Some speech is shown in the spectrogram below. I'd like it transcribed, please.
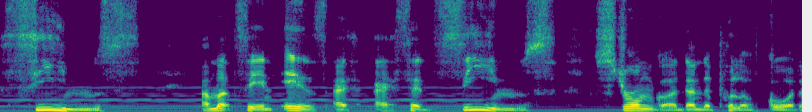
seems i'm not saying is i, I said seems stronger than the pull of god.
